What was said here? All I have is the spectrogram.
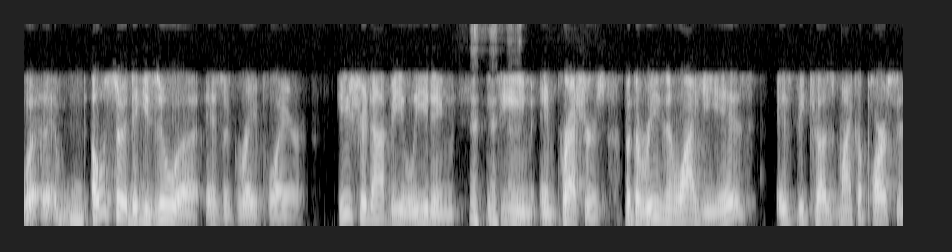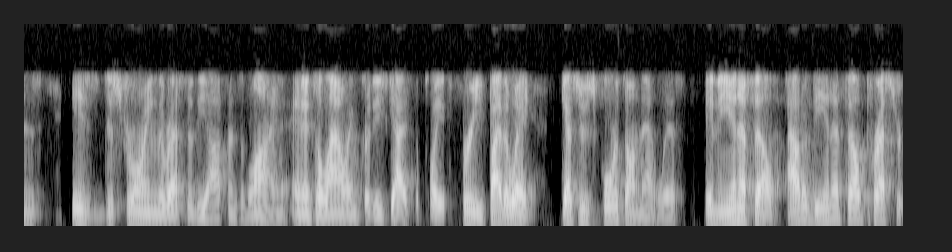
Osa Odighizuwa is a great player. He should not be leading the team in pressures, but the reason why he is is because Micah Parsons is destroying the rest of the offensive line, and it's allowing for these guys to play free. By the way, guess who's fourth on that list in the NFL? Out of the NFL pressure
